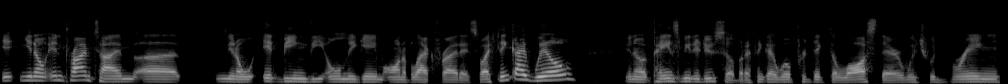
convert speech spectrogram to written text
It, you know, in prime time. Uh, you know, it being the only game on a Black Friday. So I think I will you know, it pains me to do so, but I think I will predict a loss there, which would bring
